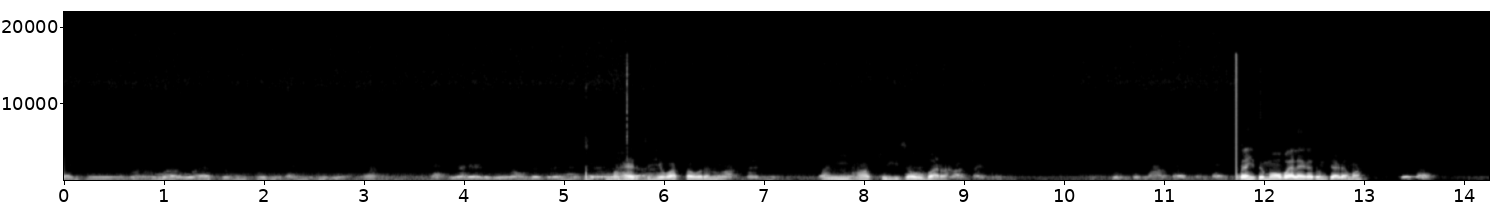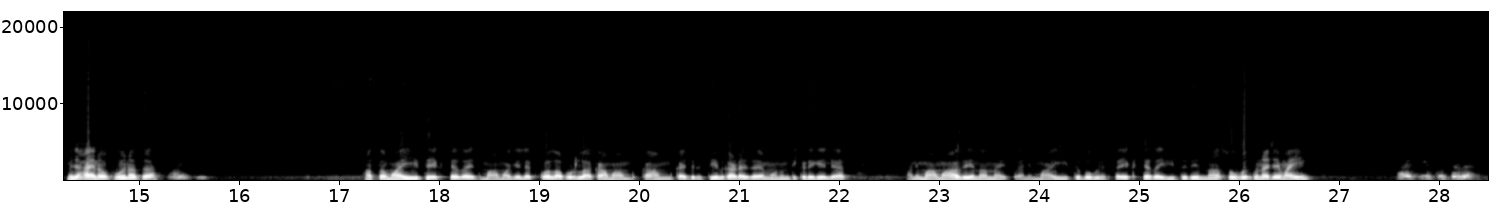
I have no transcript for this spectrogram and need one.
ओळख दिली बाहेरचं हे वातावरण आणि हा चुलीचा उभारा त्यांचं आता इथं मोबाईल आहे का तुमच्याकडे मग? म्हणजे आहे ना फोन आता? आता माई इथे एकट्याच आहेत. मामा गेल्यात कोल्हापूरला. कामा काम काहीतरी तेल काढायचं आहे म्हणून तिकडे गेल्यात. आणि मामा आज येणार नाहीत. आणि माई इथं बघू शकता एकट्याच आहेत. इथं त्यांना सोबत कुणाचे आहे माई? कुत्रा?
